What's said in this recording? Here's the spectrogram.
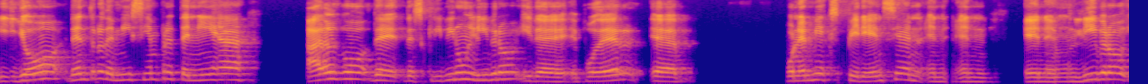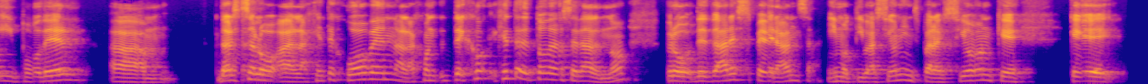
Y yo dentro de mí siempre tenía algo de, de escribir un libro y de poder eh, poner mi experiencia en, en, en, en, un libro y poder dárselo a la gente joven, a la gente de todas edades, ¿no? Pero de dar esperanza y motivación, inspiración, que, que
